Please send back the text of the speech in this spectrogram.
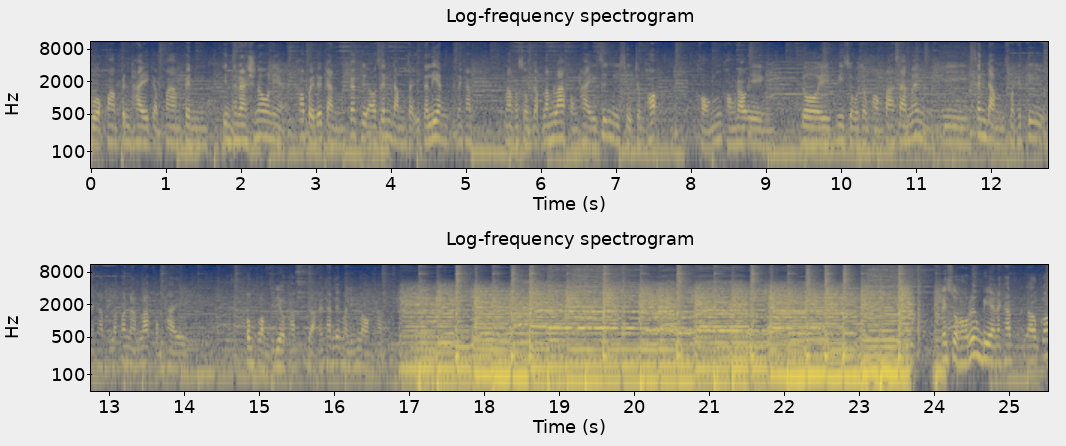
บวกความเป็นไทยกับความเป็น international เนี่ยเข้าไปด้วยกันก็คือเอาเส้นดำจากอิตาเลียนนะครับมาผสมกับน้ำราบของไทย ซึ่งมีสูตรเฉพาะของของเราเอง โดยมีส่วนผสมของปลาแซลมอนมีเส้นดำสปาเกตตี้นะครับแล้วก็น้ำราบของไทยกลมกล่อมทีเดียวครับอยากให้ท่านได้มาลิ้มลองครับ ในส่วนของเรื่องเบียร์นะครับเราก็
